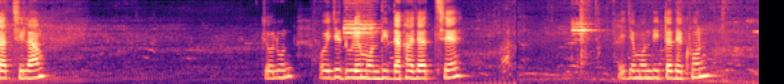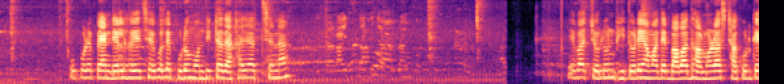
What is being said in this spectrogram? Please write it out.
যাচ্ছিলাম। চলুন, ওই যে দূরে মন্দির দেখা যাচ্ছে। এই যে মন্দিরটা দেখুন, উপরে প্যান্ডেল হয়েছে বলে পুরো মন্দিরটা দেখা যাচ্ছে না। এবার চলুন ভিতরে আমাদের বাবা ধর্মরাজ ঠাকুরকে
